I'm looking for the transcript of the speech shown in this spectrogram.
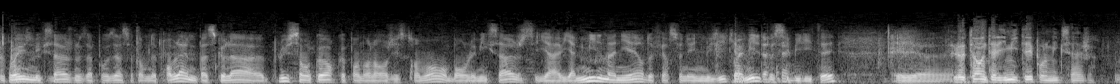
Je pense. oui, le mixage nous a posé un certain nombre de problèmes parce que là, euh, plus encore que pendant l'enregistrement, bon, le mixage, c'est- il y a, il y a mille manières de faire sonner une musique, il y a mille possibilités. Et euh, Le temps était limité pour le mixage. Hmm.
